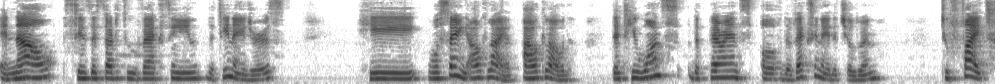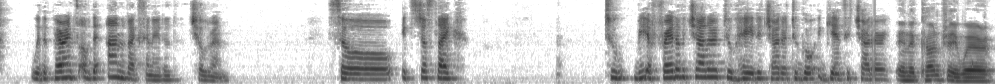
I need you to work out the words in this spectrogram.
And now, since they started to vaccine the teenagers, he was saying out loud, out loud that he wants the parents of the vaccinated children to fight with the parents of the unvaccinated children. So it's just like to be afraid of each other, to hate each other, to go against each other. In a country where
